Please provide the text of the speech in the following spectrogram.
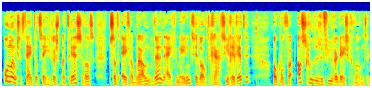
Ondanks het feit dat zij Hitlers matresse was... bezat Eva Braun wel een eigen mening. Zij rookte graag sigaretten. Ook al verafschuwde ze vuur deze gewoonte.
